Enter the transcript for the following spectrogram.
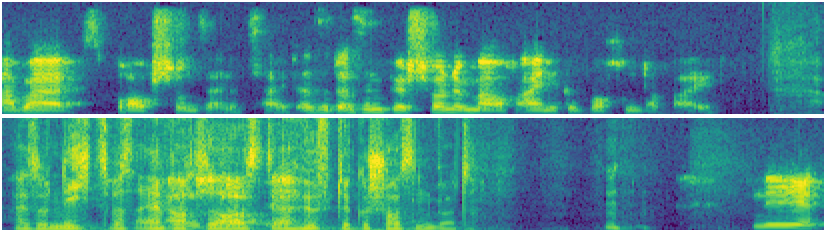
aber es braucht schon seine Zeit. Also da sind wir schon immer auch einige Wochen dabei. Also nichts, was einfach ja, so aus der Hüfte geschossen wird. Nee,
